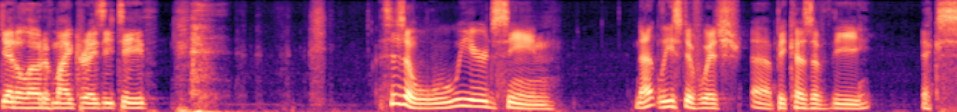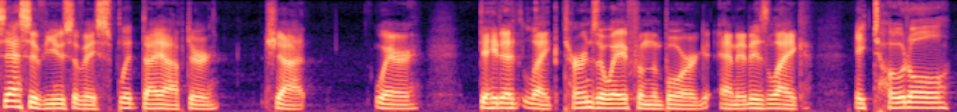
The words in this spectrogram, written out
Get a load of my crazy teeth. This is a weird scene, not least of which uh, because of the excessive use of a split diopter shot where Data like turns away from the Borg and it is like a total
